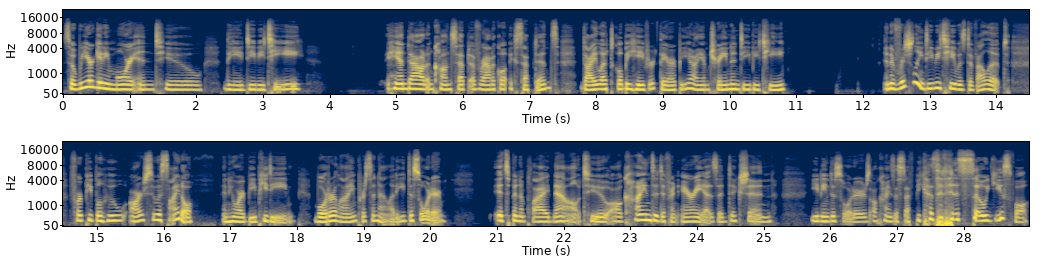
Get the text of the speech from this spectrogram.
So we are getting more into the DBT handout and concept of radical acceptance, dialectical behavior therapy. I am trained in DBT. And originally, DBT was developed for people who are suicidal and who are BPD, borderline personality disorder it's been applied now to all kinds of different areas addiction, eating disorders, all kinds of stuff because it is so useful.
